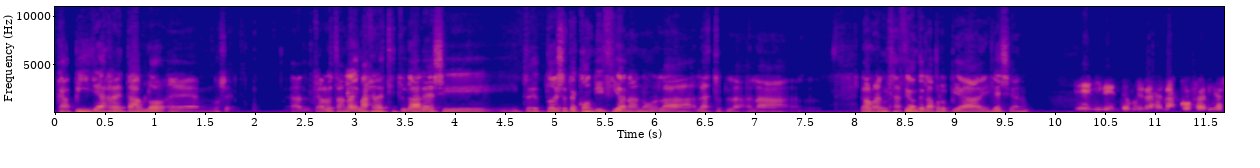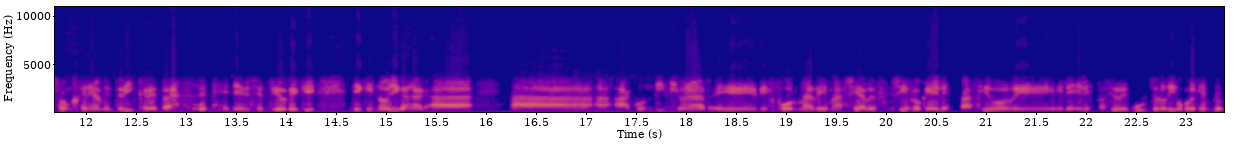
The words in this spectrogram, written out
capillas, retablos, eh, no sé. Claro, están las imágenes titulares y, todo eso te condiciona, ¿no? La, organización de la propia iglesia, ¿no? evidente, las, cofradías son generalmente discretas en el sentido de que, de que no llegan a, a, condicionar eh, de forma demasiado excesiva lo que es el espacio de el, espacio de culto. Lo digo, por ejemplo,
